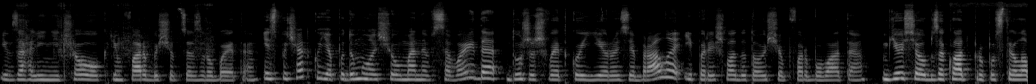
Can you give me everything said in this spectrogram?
і взагалі нічого, окрім фарби, щоб це зробити. І спочатку я подумала, що у мене все вийде, дуже швидко її розібрала і перейшла до того, щоб фарбувати. Б'юся об заклад, пропустила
